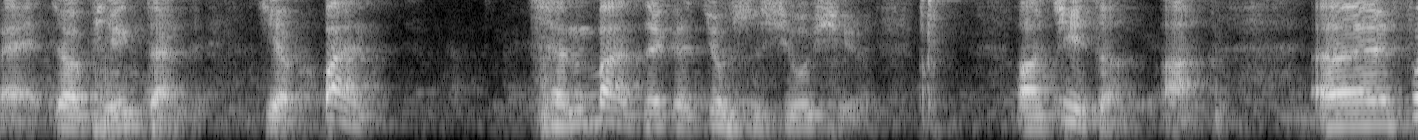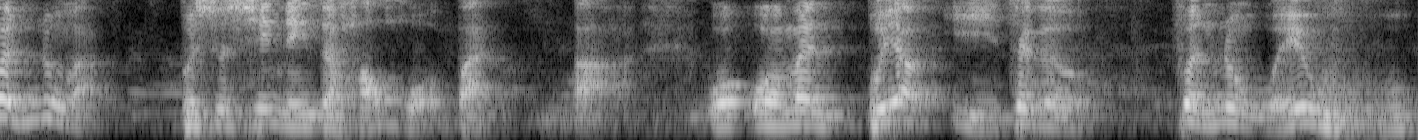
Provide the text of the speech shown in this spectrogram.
哎，叫平等，也办，承办这个就是修行，啊，记得啊，呃，愤怒啊，不是心灵的好伙伴啊，我我们不要以这个愤怒为伍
